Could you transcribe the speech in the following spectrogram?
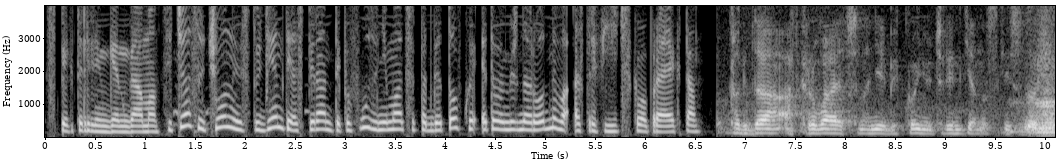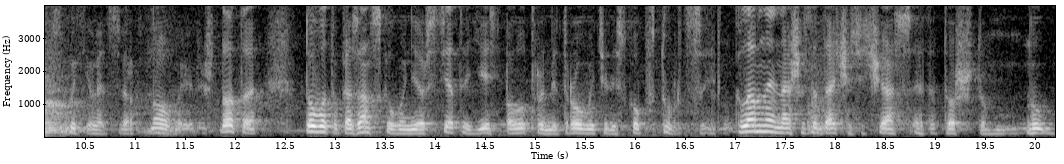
«Спектр рентген-гамма». Сейчас ученые, студенты и аспиранты КФУ занимаются подготовкой этого международного астрофизического проекта. Когда открывается на небе какой-нибудь рентген рентгеновский источник, вспыхивает сверхновая или что-то, то вот у Казанского университета есть полутораметровый телескоп в Турции. Главная наша задача сейчас – это то, что ну,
